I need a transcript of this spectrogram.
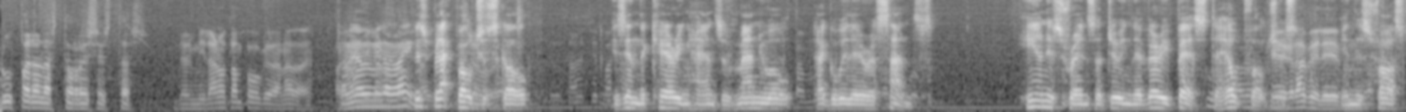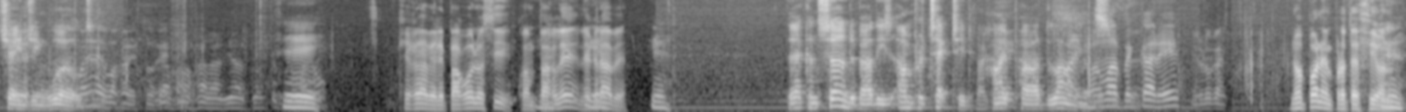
Luz para las torres estas. Del Milano tampoco queda nada, ¿eh? ¿También hay Milano ahí? This black vulture skull is in the caring hands of Manuel Aguilera Sanz. He and his friends are doing their very best to help vultures in this fast changing world. Sí, Que grave, le parole aussi. Quand parler, le grave. yeah. They're concerned about these unprotected, high powered lines. Vamos a ¿eh? No ponen protección.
